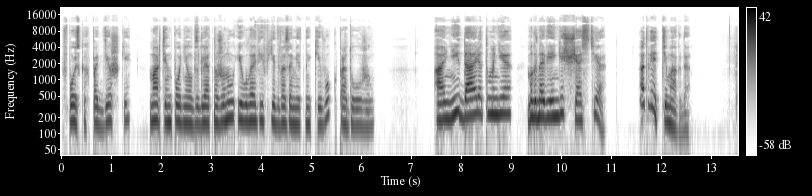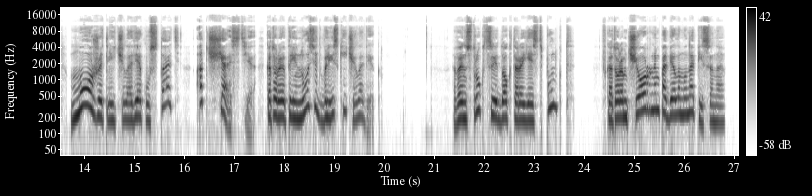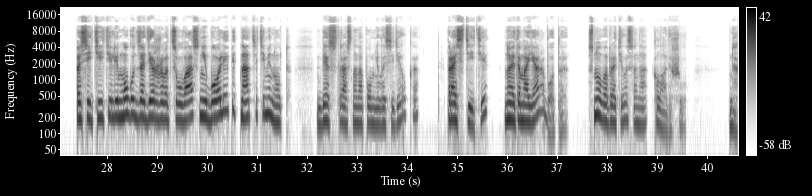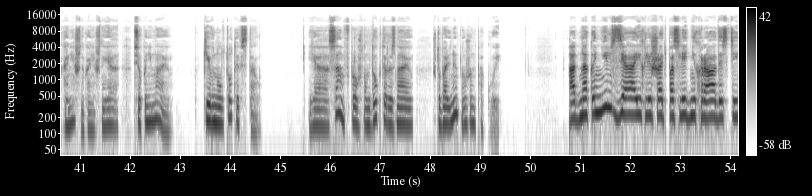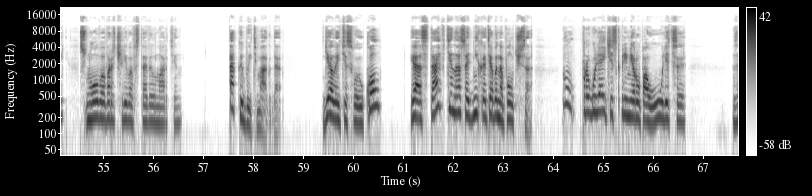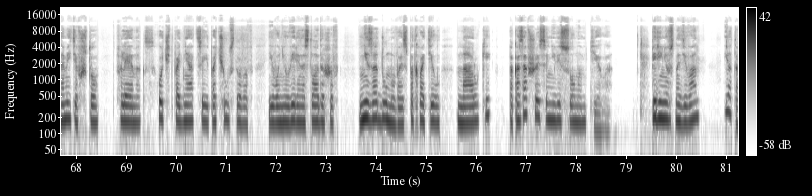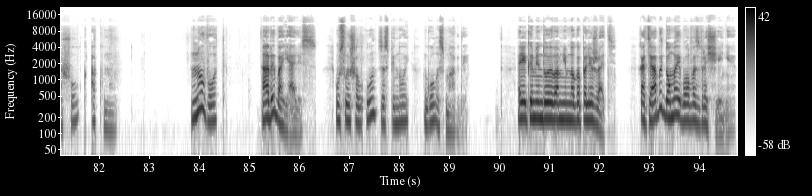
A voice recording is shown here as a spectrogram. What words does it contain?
В поисках поддержки Мартин поднял взгляд на жену и, уловив едва заметный кивок, продолжил. — Они дарят мне мгновенье счастья. Ответьте, Магда, может ли человек устать от счастья, которое приносит близкий человек? В инструкции доктора есть пункт, в котором черным по белому написано «Посетители могут задерживаться у вас не более пятнадцати минут», — бесстрастно напомнила сиделка. «Простите, но это моя работа». Снова обратилась она к Ладышеву. — Да, конечно, конечно, я все понимаю. Кивнул тот и встал. Я сам в прошлом доктор и знаю, что больным нужен покой. Однако нельзя их лишать последних радостей, снова ворчливо вставил Мартин. Так и быть, Магда. Делайте свой укол и оставьте нас одних хотя бы на полчаса. Ну, прогуляйтесь, к примеру, по улице, Заметив, что Фленокс хочет подняться и почувствовав его неуверенность, Ладышев, не задумываясь, подхватил на руки показавшееся невесомым тело, перенес на диван и отошел к окну. — Ну вот, а вы боялись, — услышал он за спиной голос Магды. — Рекомендую вам немного полежать, хотя бы до моего возвращения.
